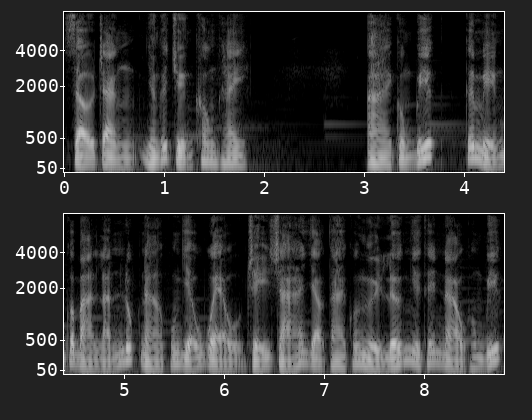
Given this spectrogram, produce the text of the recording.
sợ rằng những cái chuyện không hay. Ai cũng biết cái miệng của bà lãnh lúc nào cũng dẻo quẹo, rỉ rả vào tai của người lớn như thế nào không biết,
